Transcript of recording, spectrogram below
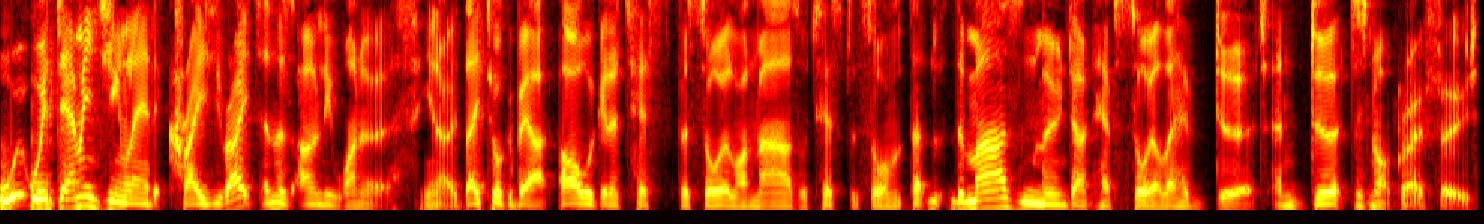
we're damaging land at crazy rates, and there's only one Earth. You know, they talk about, oh, we're going to test for soil on Mars or test for soil. The, the, Mars and Moon don't have soil; they have dirt, and dirt does not grow food.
